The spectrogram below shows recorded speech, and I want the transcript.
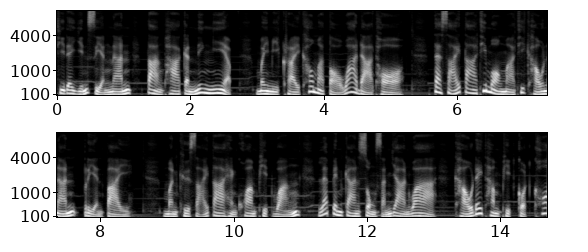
ที่ได้ยินเสียงนั้นต่างพากันนิ่งเงียบ ไม่มีใครเข้ามาต่อว่าด่าทอ แต่สายตาที่มองมาที่เขานั้นเปลี่ยนไป มันคือสายตาแห่งความผิดหวัง และเป็นการส่งสัญญาณว่า เขาได้ทำผิดกฎข้อ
